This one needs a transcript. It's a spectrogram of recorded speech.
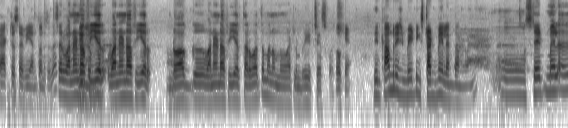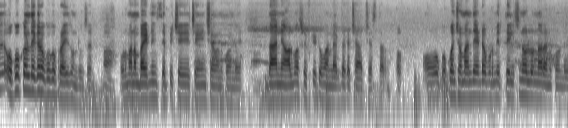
ఫ్యాక్టర్స్ అవి ఎంత ఉంది sir? One and half year one and half year. Dog one and half year తర్వాత మనం అట్లా బ్రీడ్ చేసుకోవచ్చు. ఓకే. దీని కాంబినేషన్ మీటింగ్ స్టడ్ మేల్ ఎంత? స్టేట్ మేల్ ఒక్కొక్కరి దగ్గర ఒక్కొక్క ప్రైస్ ఉంటుంది సార్. ఇప్పుడు మనం బయట నుంచి తెప్పించి చేయించామనుకోండి దాన్ని almost fifty to one lakh దాకా ఛార్జ్ చేస్తారు. కొంచెం మంది ఏంటో ఇప్పుడు మీరు తెలిసిన వాళ్ళు ఉన్నారనుకోండి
